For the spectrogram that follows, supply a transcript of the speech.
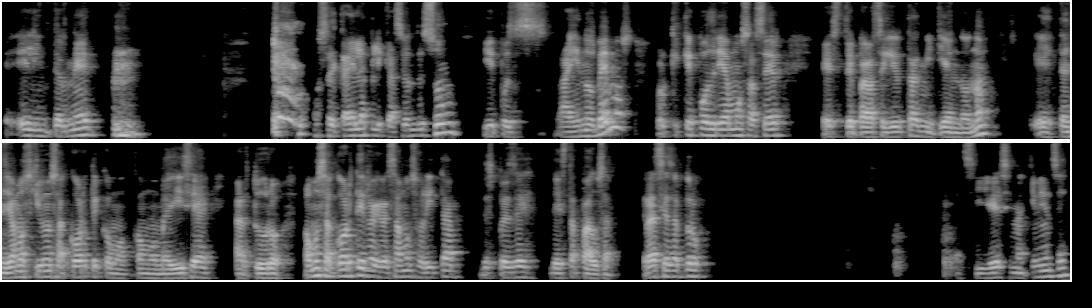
el Internet o se cae la aplicación de Zoom y pues ahí nos vemos, porque ¿qué podríamos hacer este, para seguir transmitiendo, no? Eh, tendríamos que irnos a corte, como, como me dice Arturo. Vamos a corte y regresamos ahorita después de, de esta pausa. Gracias, Arturo. Así es, imagínense.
